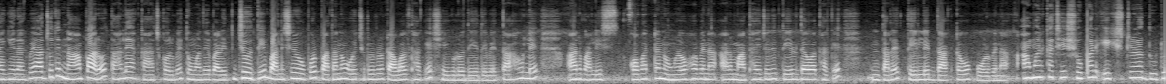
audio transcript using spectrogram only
লাগিয়ে রাখবে। আর যদি না পারো, তাহলে এক কাজ করবে, তোমাদের বাড়িতে যদি বালিশের ওপর পাতানো ওই ছোটো ছোটো টাওয়াল থাকে, সেগুলো দিয়ে দেবে। তাহলে আর বালিশ কভারটা নোংরাও হবে না। আর মাথায় যদি তেল দেওয়া থাকে, তাহলে তেলের দাগটাও পড়বে না। আমার কাছে সোফার এক্সট্রা দুটো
